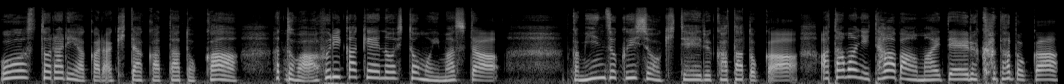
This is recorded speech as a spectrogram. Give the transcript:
オーストラリアから来た方とか、あとはアフリカ系の人もいました。民族衣装を着ている方とか、頭にターバンを巻いている方とか、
